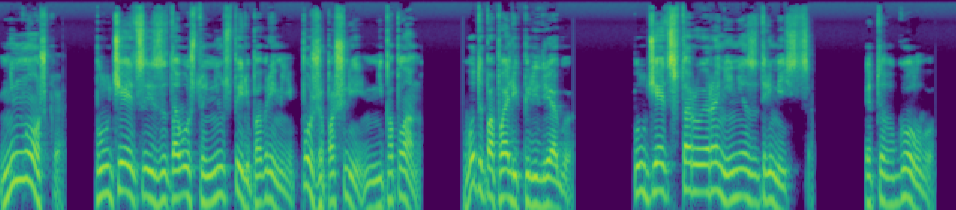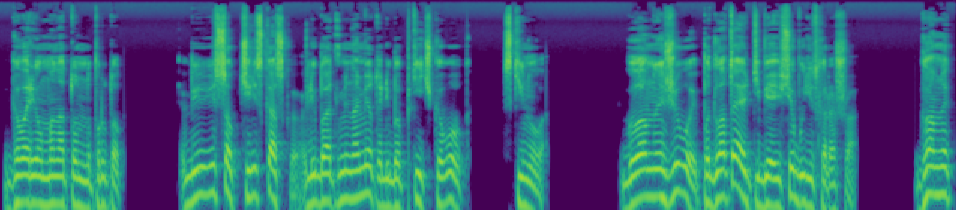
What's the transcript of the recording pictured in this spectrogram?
Немножко. Получается из-за того, что не успели по времени. Позже пошли, не по плану. Вот и попали в передрягу. Получается второе ранение за три месяца. Это в голову, говорил монотонно Пруток. Висок через каску, либо от миномета, либо птичка-волк скинула. Главное, живой. Подлатают тебя, и все будет хорошо. Главное,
